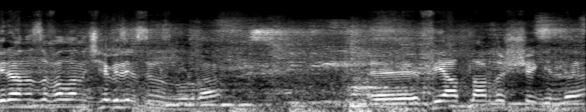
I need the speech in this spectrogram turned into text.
Biranızı falan içebilirsiniz burada. E, fiyatlar da şu şekilde.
